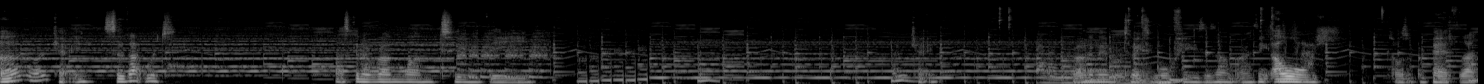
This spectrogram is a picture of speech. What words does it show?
Oh, okay. So that would. That's going to run one to the. Okay. I'm going to to make some more fuses, aren't I? I think. Oh, I wasn't prepared for that.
